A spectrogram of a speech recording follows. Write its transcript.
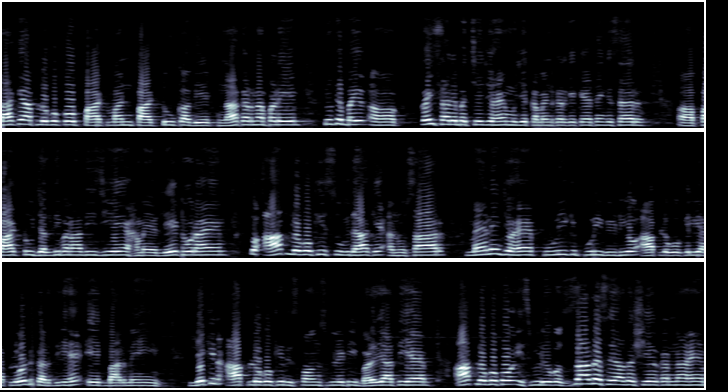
ताकि आप लोगों को पार्ट वन पार्ट टू का वेट ना करना पड़े। क्योंकि भाई कई सारे बच्चे जो हैं मुझे कमेंट करके कहते हैं कि, सर पार्ट टू जल्दी बना दीजिए, हमें लेट हो रहा है। तो आप लोगों की सुविधा के अनुसार मैंने जो है पूरी की पूरी वीडियो आप लोगों के लिए अपलोड कर दी है एक बार में ही। लेकिन आप लोगों की रिस्पॉन्सिबिलिटी बढ़ जाती है। आप लोगों को इस वीडियो को ज़्यादा से ज़्यादा शेयर करना है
